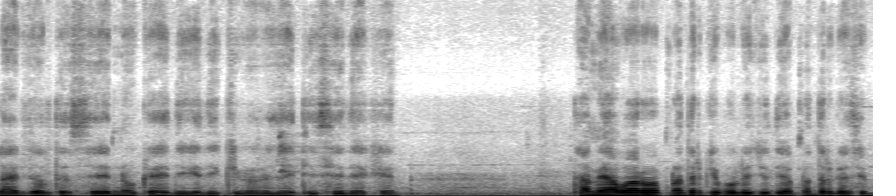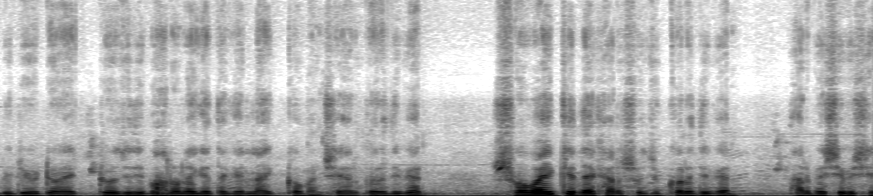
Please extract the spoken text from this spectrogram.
লাইট জ্বলতেছে, নৌকা এদিক এদিক কীভাবে যাইতেছে, দেখেন। তা আমি আবারও আপনাদেরকে বলি, যদি আপনাদের কাছে ভিডিওটা একটু যদি ভালো লাগে তাকে লাইক, কমেন্ট, শেয়ার করে দিবেন। সবাইকে দেখার সুযোগ করে দিবেন, আর বেশি বেশি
